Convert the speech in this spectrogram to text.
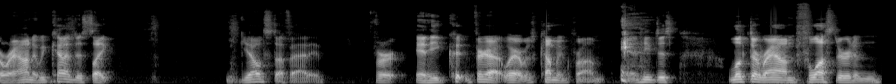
around, and we kind of just like yelled stuff at him for, and he couldn't figure out where it was coming from, and he just looked around, flustered and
